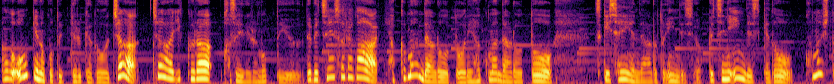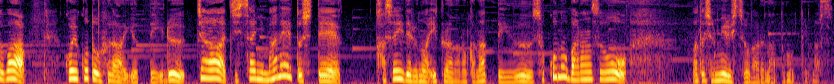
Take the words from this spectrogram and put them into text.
なんか大きなこと言ってるけどじゃあじゃあいくら稼いでるのっていう。で別にそれが100万であろうと200万であろうと月1,000円であるといいんですよ。別にいいんですけどこの人はこういうことを普段言っている。じゃあ実際にマネーとして稼いでるのはいくらなのかなっていうそこのバランスを私は見る必要があるなと思っています。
